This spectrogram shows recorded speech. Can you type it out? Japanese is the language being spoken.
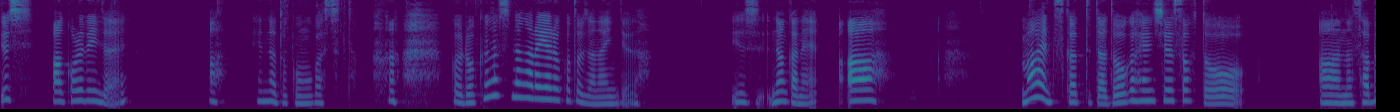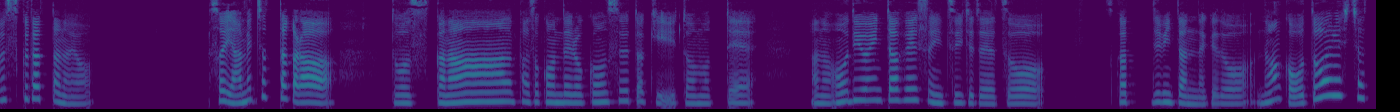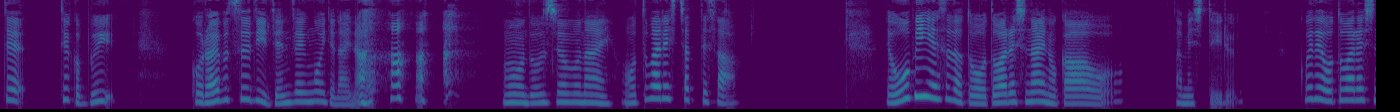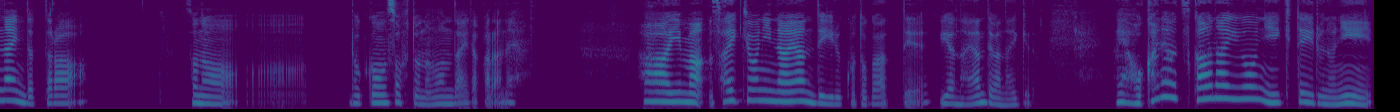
う。よし。あ、これでいいんじゃない？あ、変なとこ動かしちゃった。これ録画しながらやることじゃないんだよな。よし、なんかね、あ前使ってた動画編集ソフトを、あの、サブスクだったのよ。それやめちゃったから、どうすっかなパソコンで録音するときと思って、あの、オーディオインターフェースについてたやつを使ってみたんだけど、なんか音割れしちゃって、っていうか V、こうライブ 2D 全然動いてないな もうどうしようもない。音割れしちゃってさ。で、OBS だと音割れしないのかを試している。これで音割れしないんだったら、その、録音ソフトの問題だからね。はあ、今、最強に悩んでいることがあって、いや、悩んではないけど。え、お金を使わないように生きているのに、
